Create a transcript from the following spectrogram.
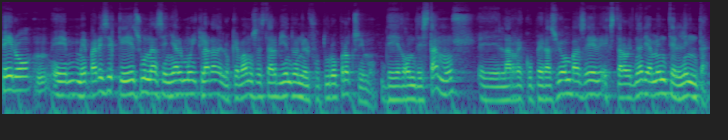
pero mm, me parece que es una señal muy clara de lo que vamos a estar viendo en el futuro próximo. De donde estamos, la recuperación va a ser extraordinariamente lenta.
